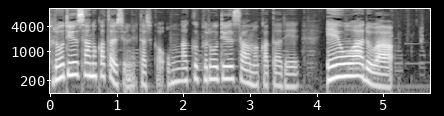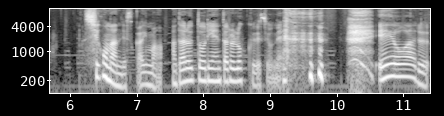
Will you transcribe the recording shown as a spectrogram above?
プロデューサーの方ですよね。確か音楽プロデューサーの方で。AOR は死後なんですか？今アダルトオリエンタルロックですよね。AOR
